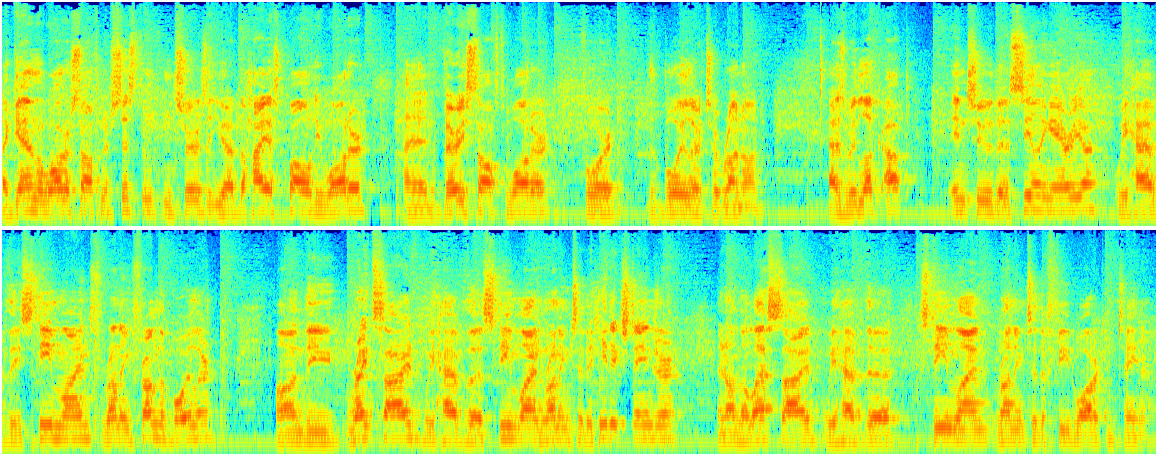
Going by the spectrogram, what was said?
Again, the water softener system ensures that you have the highest quality water and very soft water for the boiler to run on. As we look up into the ceiling area, we have the steam lines running from the boiler. On the right side, we have the steam line running to the heat exchanger, and on the left side, we have the steam line running to the feed water container.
